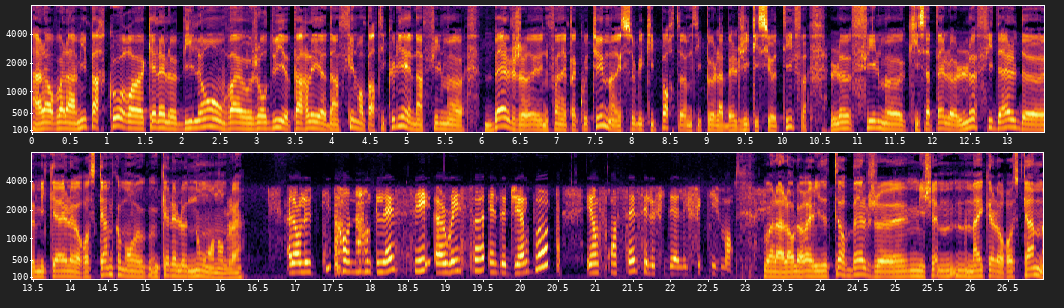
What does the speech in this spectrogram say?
Alors voilà, mi-parcours, euh, quel est le bilan On va aujourd'hui parler d'un film en particulier, d'un film euh, belge, une fois n'est pas coutume, et celui qui porte un petit peu la Belgique ici au TIFF, le film euh, qui s'appelle Le Fidèle de Michael Roskam. Comment, quel est le nom en anglais? Alors le titre en anglais c'est A Racer and the Jailboat et en français c'est Le Fidèle effectivement. Voilà, alors le réalisateur belge euh, Michel, Michael Roskam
